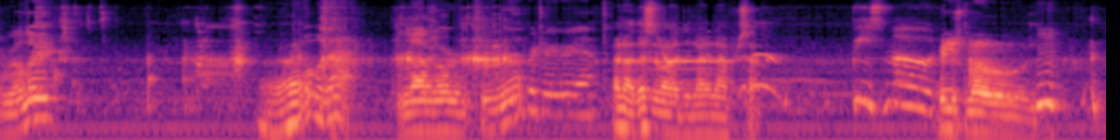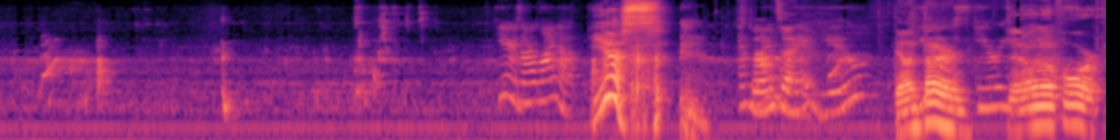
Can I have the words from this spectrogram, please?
Really? Alright. What was that? Labrador Retriever? Retriever, yeah. Oh no, this is when I did 99%. Beast mode. Beast mode. Here's our lineup. Yes! And Still by the way, you. Still in third. are scary. Down on fourth.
